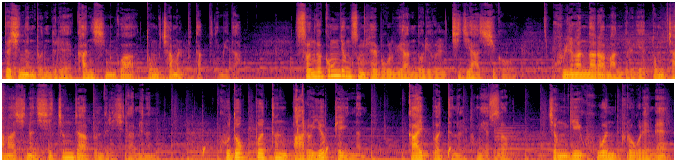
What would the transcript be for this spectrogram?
뜻 있는 분들의 관심과 동참을 부탁드립니다. 선거 공정성 회복을 위한 노력을 지지하시고 훌륭한 나라 만들기에 동참하시는 시청자분들이시라면 구독 버튼 바로 옆에 있는 가입 버튼을 통해서 정기 후원 프로그램에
